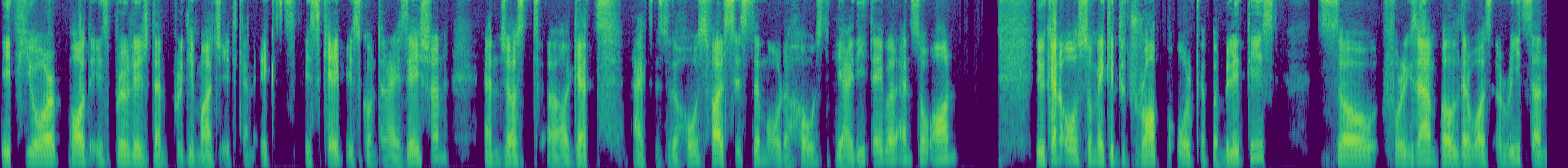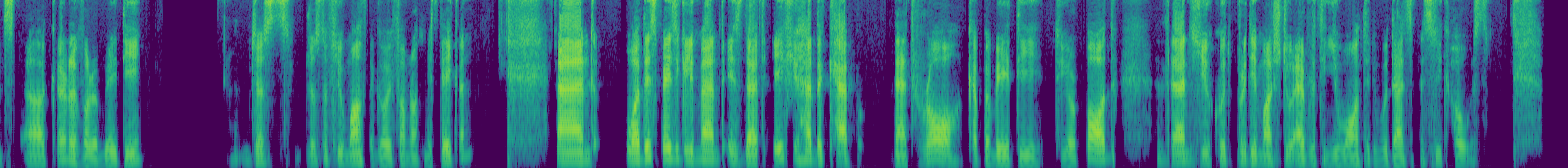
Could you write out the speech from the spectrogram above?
If your pod is privileged, then pretty much it can escape its containerization and just uh, get access to the host file system or the host PID table and so on. You can also make it drop all capabilities. So for example, there was a recent uh, kernel vulnerability just, just a few months ago, if I'm not mistaken. And what this basically meant is that if you had the cap net raw capability to your pod, then you could pretty much do everything you wanted with that specific host.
